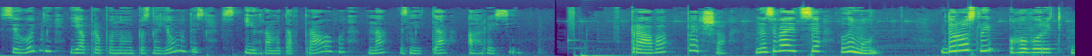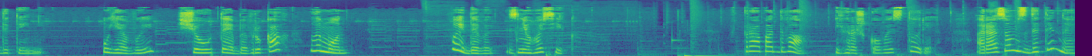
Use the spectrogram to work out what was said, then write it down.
Сьогодні я пропоную познайомитись з іграми та вправами на зняття агресії. Вправа перша називається лимон. Дорослий говорить дитині: Уяви, що у тебе в руках лимон. Видави з нього сік. Вправа 2. Іграшкова історія. Разом з дитиною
